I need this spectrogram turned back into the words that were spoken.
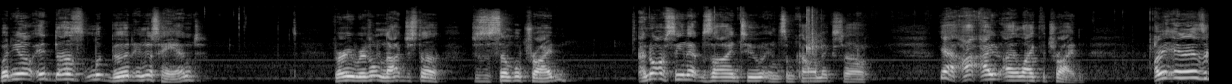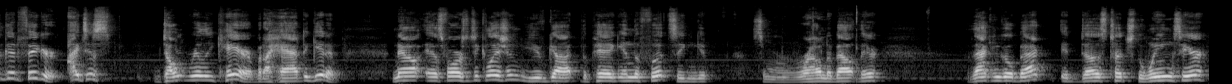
But, you know, it does look good in his hand. Very original, not just a just a simple trident. I know I've seen that design, too, in some comics, so... Yeah, I, I, I like the trident. I mean, it is a good figure. I just don't really care, but I had to get him. Now, as far as articulation, you've got the peg in the foot, so you can get some roundabout there. That can go back. It does touch the wings here.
